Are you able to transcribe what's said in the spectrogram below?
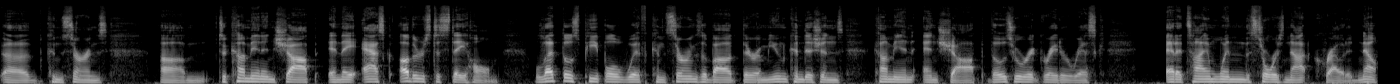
uh, concerns um, to come in and shop, and they ask others to stay home. Let those people with concerns about their immune conditions come in and shop, those who are at greater risk, at a time when the store is not crowded. Now,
